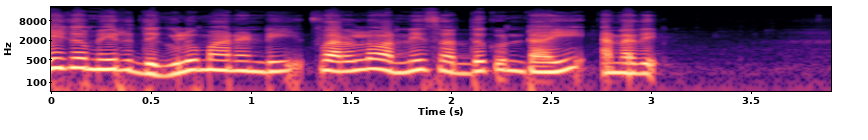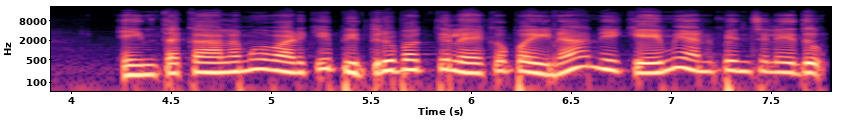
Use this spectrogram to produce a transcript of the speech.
ఇక మీరు దిగులు మానండి. త్వరలో అన్నీ సర్దుకుంటాయి అన్నది. ఇంతకాలము వాడికి పితృభక్తి లేకపోయినా నీకేమీ అనిపించలేదు.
